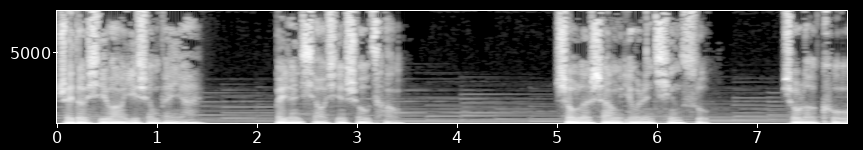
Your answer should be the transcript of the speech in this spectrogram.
谁都希望一生被爱，被人小心收藏。受了伤有人倾诉，受了苦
